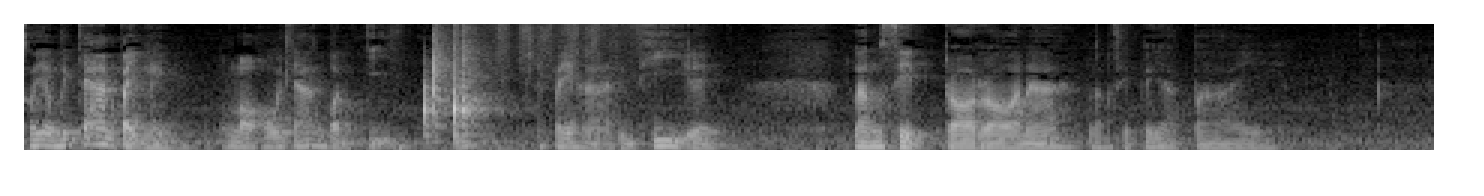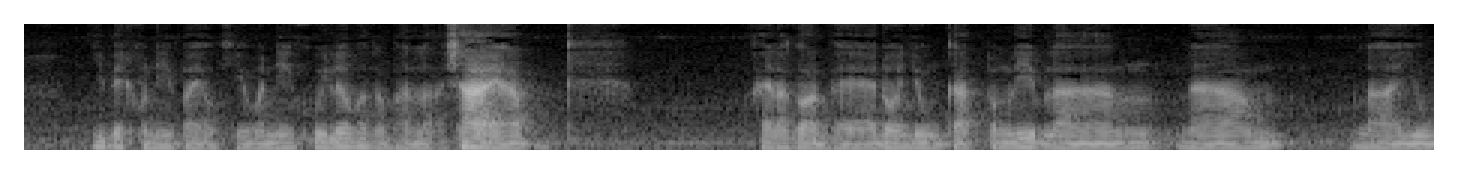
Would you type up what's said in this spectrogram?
เขายังไม่จ้างไปไง ต้องรอเขาจ้างก่อนจีจะไปหาถึงที่เลยลังสิตรอรอนะลังสิตก็อยากไปยี่สิบเอ็ดคนนี้ไปโอเค วันนี้คุยเรื่องความสัมพันธ์เหรอใช่ครับ ใครละก่อนแผลโดนยุงกัดต้องรีบล้างน้ำลายยุง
